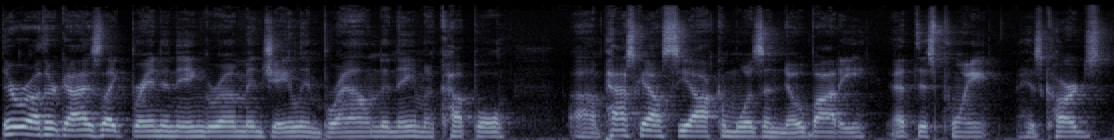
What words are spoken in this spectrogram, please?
there were other guys like Brandon Ingram and Jaylen Brown, to name a couple. Um, Pascal Siakam was a nobody at this point. His cards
